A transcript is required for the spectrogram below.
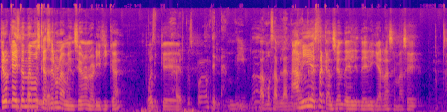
Creo que ahí tendremos que hacer una mención honorífica. Pues, Porque a ver, pues póntela y vamos hablando. a mí mientras. esta canción de Eli, de Eli Guerra se me hace puta,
